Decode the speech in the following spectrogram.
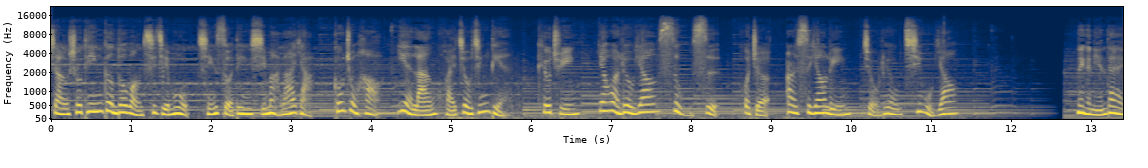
想收听更多往期节目，请锁定喜马拉雅公众号“夜阑怀旧经典 ”，Q 群幺二六幺四五四或者二四幺零九六七五幺。那个年代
